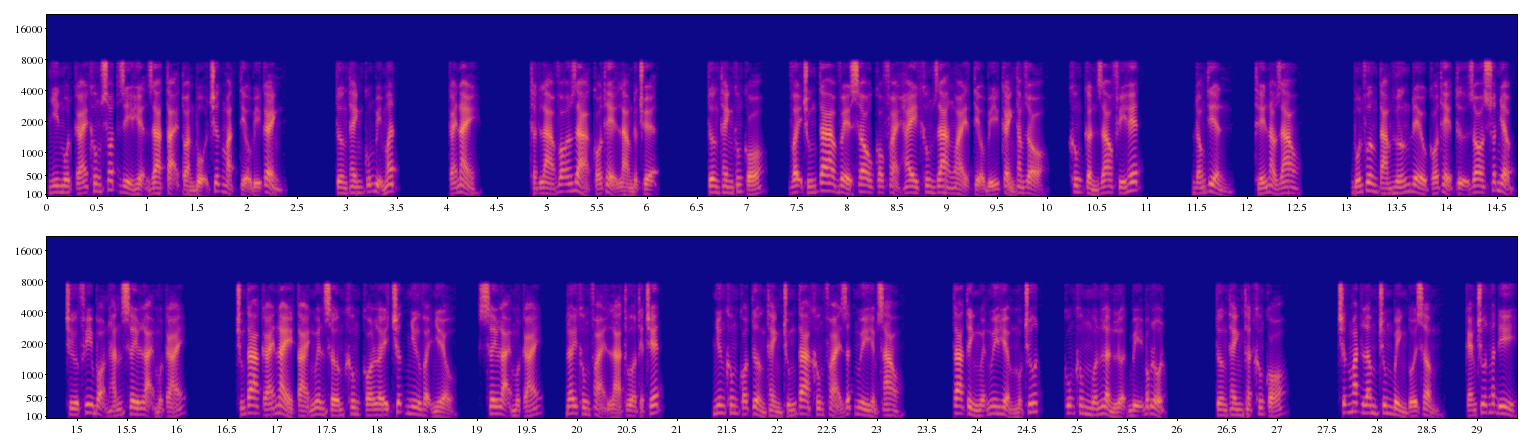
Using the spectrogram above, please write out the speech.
Nhìn một cái không sót gì hiện ra tại toàn bộ trước mặt tiểu bí cảnh. Tường thành cũng bị mất. Cái này, thật là võ giả có thể làm được chuyện. Tường thành không có, vậy chúng ta về sau có phải hay không ra ngoài tiểu bí cảnh thăm dò, không cần giao phí hết đóng tiền, thế nào giao? Bốn phương tám hướng đều có thể tự do xuất nhập, trừ phi bọn hắn xây lại một cái. Chúng ta cái này tài nguyên sớm không có lấy trước như vậy nhiều, xây lại một cái, đây không phải là thua thiệt chết. Nhưng không có tường thành chúng ta không phải rất nguy hiểm sao? Ta tình nguyện nguy hiểm một chút, cũng không muốn lần lượt bị bóc lột. Tường thành thật không có. Trước mắt lâm trung bình tối sầm, kém chút mất đi.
